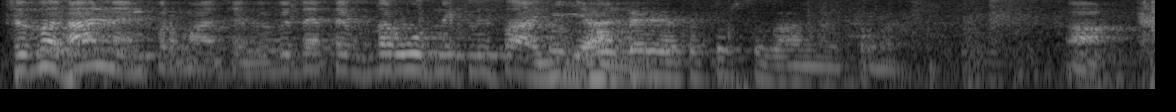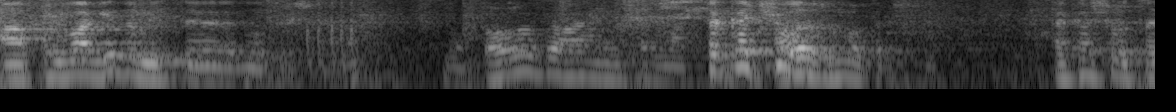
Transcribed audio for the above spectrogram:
це загальна інформація, ви ведете в народних лісах. Бухгалтерія також це загальна інформація. А, а польова відомість це внутрішня. Да? Ну, теж загальна інформація. Так а чого? Але ж внутрішня. Так а що, це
